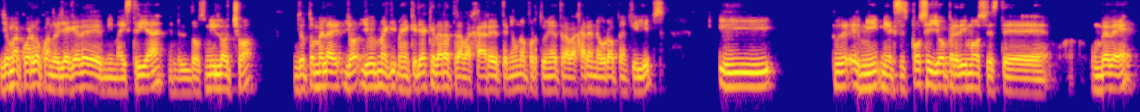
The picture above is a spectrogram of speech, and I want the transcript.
yo me acuerdo cuando llegué de mi maestría en el 2008 yo tomé la, yo, yo me, quería quedar a trabajar, eh, tenía una oportunidad de trabajar en Europa, en Philips, y pues, eh, mi, mi, ex esposa y yo perdimos este, un bebé,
